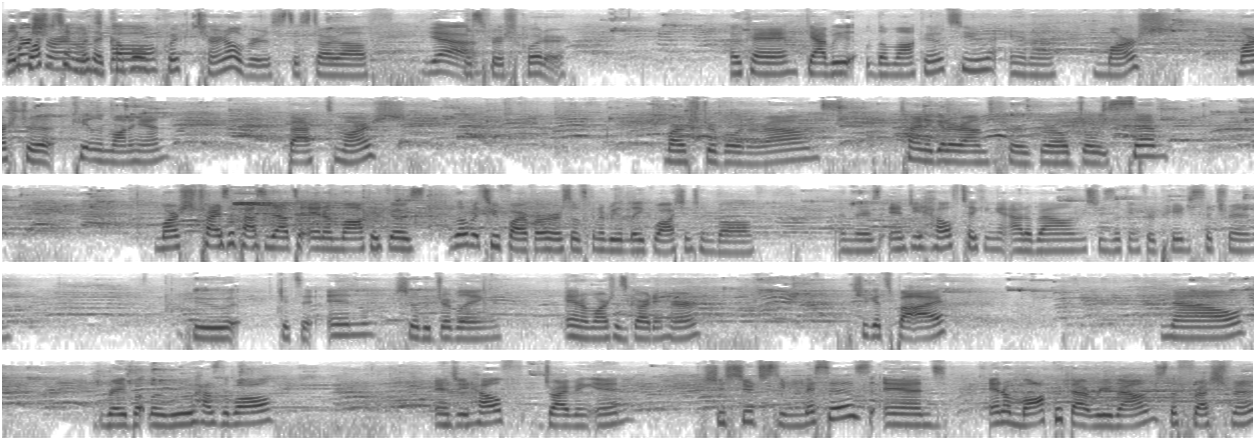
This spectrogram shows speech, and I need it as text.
Lake Mercer Washington with a Island's couple ball. quick turnovers to start off Yeah. this first quarter. Okay, Gabby Lamaco to Anna Marsh. Marsh to Caitlin Monahan. Back to Marsh. Marsh dribbling around, trying to get around her girl Jolie Sim. Marsh tries to pass it out to Anna Mock. It goes a little bit too far for her, so it's going to be Lake Washington ball. And there's Angie Health taking it out of bounds. She's looking for Paige Citrin, who gets it in. She'll be dribbling. Anna Marsh is guarding her. She gets by. Now, Ray Butler Wu has the ball. Angie Health driving in. She shoots, she misses, and Anna Mock with that rebound, the freshman.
